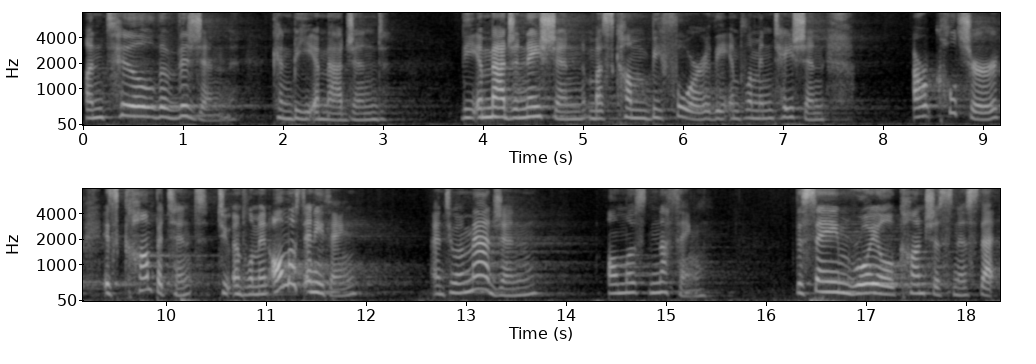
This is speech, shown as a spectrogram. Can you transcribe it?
until the vision can be imagined. The imagination must come before the implementation. Our culture is competent to implement almost anything and to imagine almost nothing. The same royal consciousness that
